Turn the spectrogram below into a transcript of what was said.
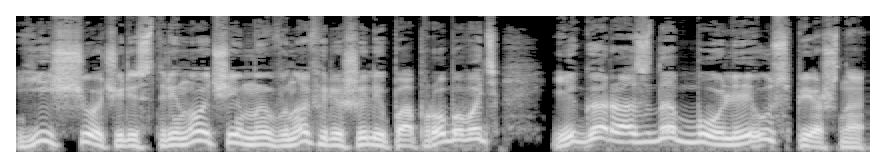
Еще через три ночи мы вновь решили попробовать, и гораздо более успешно.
